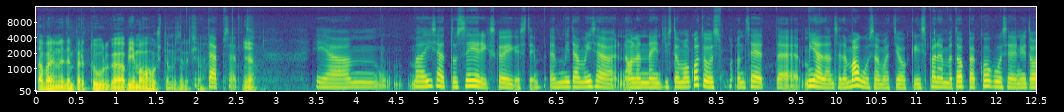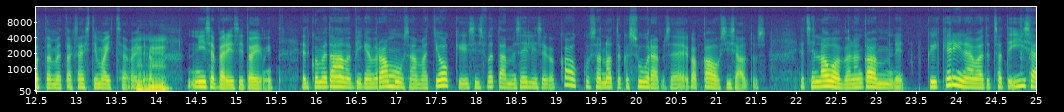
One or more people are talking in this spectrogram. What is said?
tavaline temperatuur ka piima vahustamisel, eks ju? täpselt yeah ja ma ise doseeriks ka õigesti, et mida ma ise olen näinud just oma kodus, on see, et äh, mina tahan seda magusamat jooki, siis paneme topeltkoguse ja nüüd ootame, et oleks hästi maitsev, onju. Mhm. nii see päris ei toimi. et kui me tahame pigem rammusamat jooki, siis võtame sellise kakao, kus on natuke suurem see kakaosisaldus. et siin laua peal on ka neid kõik erinevad, et saate ise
